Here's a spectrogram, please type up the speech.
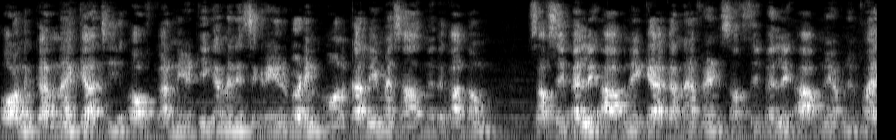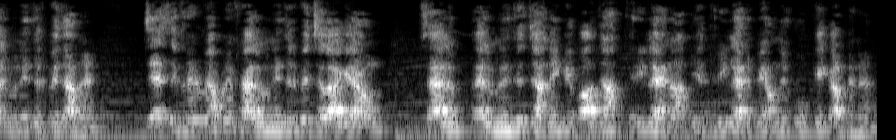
ऑन करना है, क्या चीज़ ऑफ़ करनी है। ठीक है, मैंने स्क्रीन रिकॉर्डिंग ऑन कर ली, मैं साथ में दिखाता हूँ। सबसे पहले आपने क्या करना है फ्रेंड सबसे पहले आपने अपने फ़ाइल मैनेजर पे जाना है। जैसे फ्रेंड मैं अपने फ़ाइल मैनेजर पे चला गया हूँ। फ़ाइल मैनेजर जाने के बाद जहाँ थ्री लाइन आती है थ्री लाइन पे हमने ओके कर देना है।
